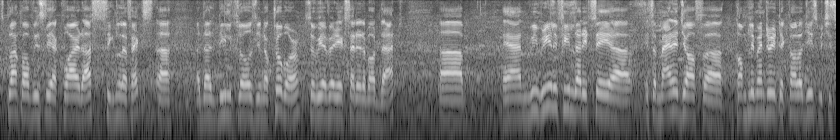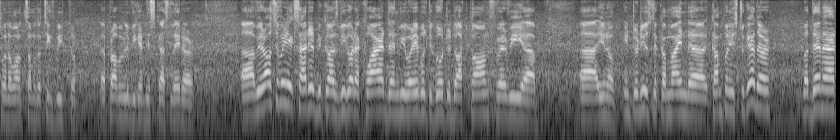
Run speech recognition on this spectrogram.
Splunk obviously acquired us, SignalFX. Uh, the deal closed in October, so we are very excited about that. Uh, and we really feel that it's a, uh, it's a marriage of uh, complementary technologies, which is one of one, some of the things we probably we can discuss later. Uh, we're also very excited because we got acquired, then we were able to go to .conf where we uh, uh, you know, introduced the combined uh, companies together, but then at,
